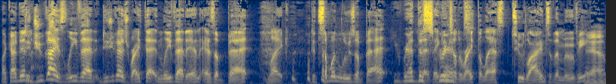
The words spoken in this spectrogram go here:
Like I didn't. did you guys leave that? Did you guys write that and leave that in as a bet? Like, did someone lose a bet? You read the that They get to write the last two lines of the movie. Yeah.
